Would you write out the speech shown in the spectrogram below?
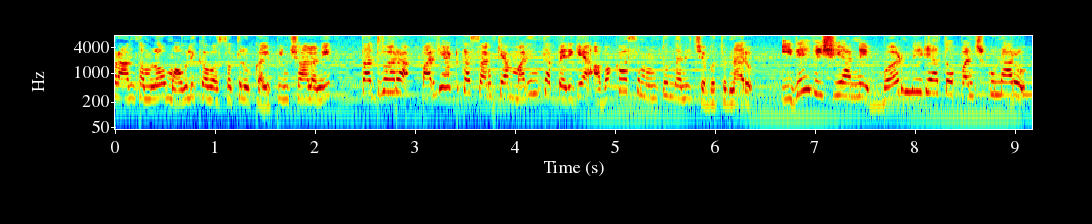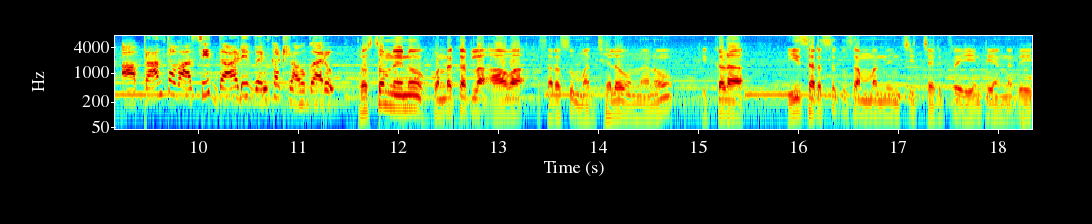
ప్రాంతంలో మౌలిక వసతులు కల్పించాలని తద్వారా పర్యాటక సంఖ్య మరింత పెరిగే అవకాశం ఉంటుందని చెబుతున్నారు. ఇదే విషయాన్ని బర్డ్ మీడియాతో పంచుకున్నారు ఆ ప్రాంతవాసి దాడి వెంకట్రావు గారు. ప్రస్తుతం నేను కొండకర్ల ఆవా సరస్సు మధ్యలో ఉన్నాను. ఇక్కడ ఈ సరస్సుకు సంబంధించి చరిత్ర ఏంటి అన్నది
